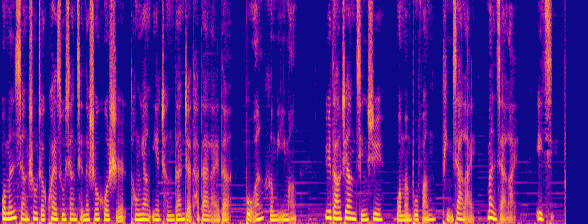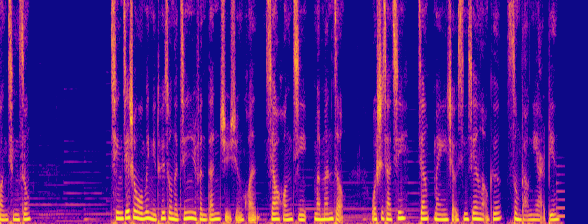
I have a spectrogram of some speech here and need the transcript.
我们享受着快速向前的收获时，同样也承担着它带来的不安和迷茫。遇到这样情绪，我们不妨停下来、慢下来，一起放轻松。请接受我为你推送的今日份单曲循环：萧煌奇《慢慢走》。我是小七，将每一首新鲜老歌送到你耳边。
